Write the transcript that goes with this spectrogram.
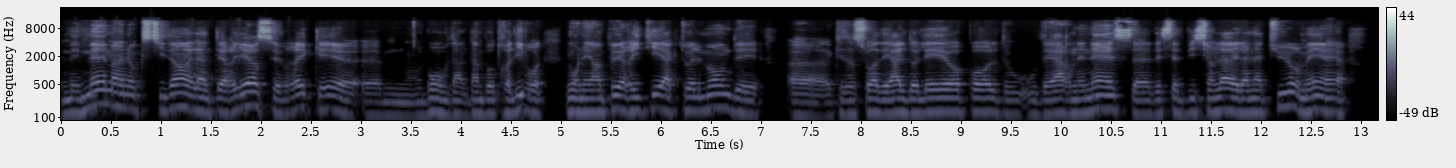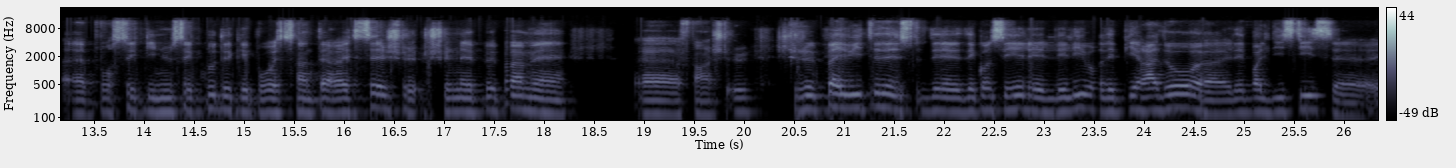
mais même en Occident, à l'intérieur, c'est vrai que, bon, dans, votre livre, nous, on est un peu héritier actuellement des, que ce soit des Aldo Leopold ou, des Arnenès, de cette vision-là de la nature, mais pour ceux qui nous écoutent et qui pourraient s'intéresser, je, ne peux pas mais enfin, je, ne vais pas éviter de, conseiller les, livres de Pierre euh, les bols d'ici, euh,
